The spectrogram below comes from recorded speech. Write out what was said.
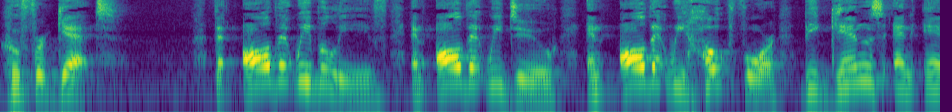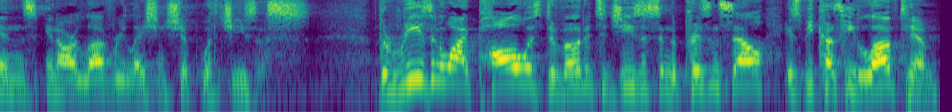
who forget that all that we believe and all that we do and all that we hope for begins and ends in our love relationship with Jesus. The reason why Paul was devoted to Jesus in the prison cell is because he loved him.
